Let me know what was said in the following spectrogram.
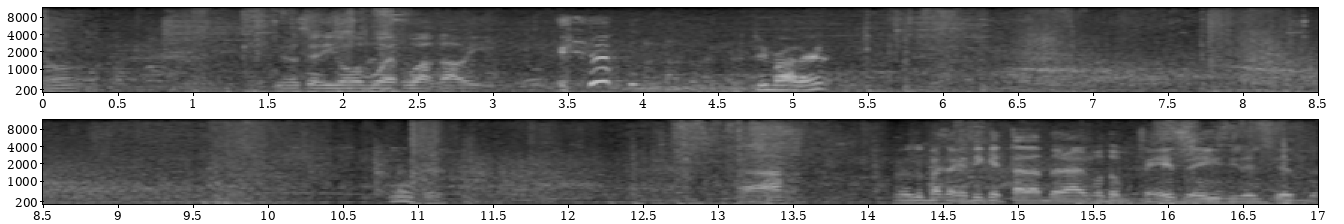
no... Si no sé ni cómo puede jugar Javi. Estoy mal, ¿eh? Lo que pasa es que ti que está dándole al botón PS y silenciando.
